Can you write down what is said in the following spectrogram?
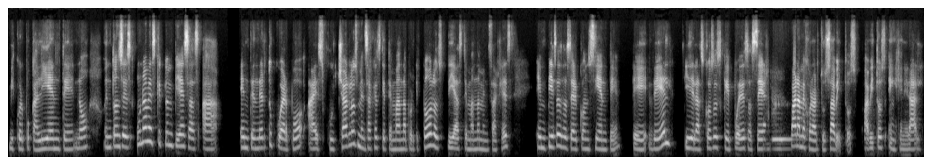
mi cuerpo caliente, ¿no? Entonces, una vez que tú empiezas a entender tu cuerpo, a escuchar los mensajes que te manda, porque todos los días te manda mensajes, empiezas a ser consciente de, él y de las cosas que puedes hacer para mejorar tus hábitos, hábitos en general.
